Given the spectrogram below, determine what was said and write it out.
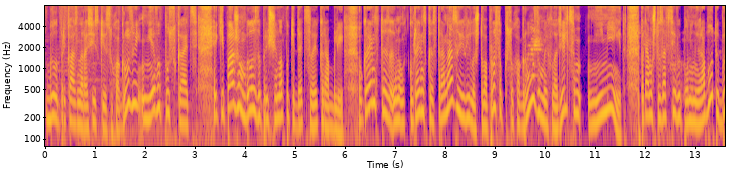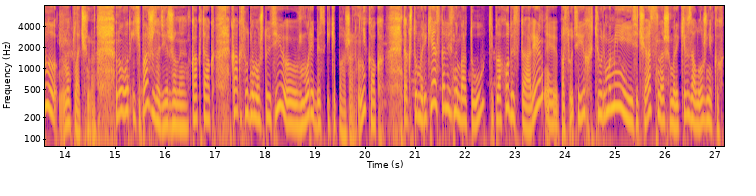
было приказано российские сухогрузы не выпускать. Экипажам было запрещено покидать свои корабли. Украинская, украинская страна заявила, что вопросов к сухогрузам и их владельцам не имеет, потому что за все выполненные работы было ну, плачено. Но вот экипажи задержаны. Как так? Как судно может уйти э, в море без экипажа? Никак. Так что моряки остались на борту, теплоходы стали, и, по сути, их тюрьмами, и сейчас наши моряки в заложниках.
